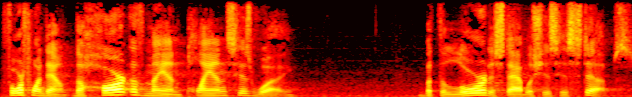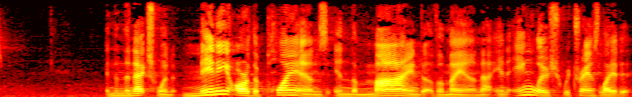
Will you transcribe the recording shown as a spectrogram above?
Fourth one down. The heart of man plans his way, but the Lord establishes his steps. And then the next one, many are the plans in the mind of a man. Now, in English, we translate it,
